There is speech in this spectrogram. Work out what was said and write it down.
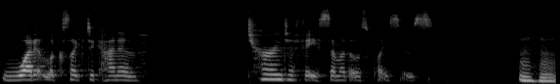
what it looks like to kind of turn to face some of those places mm-hmm.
